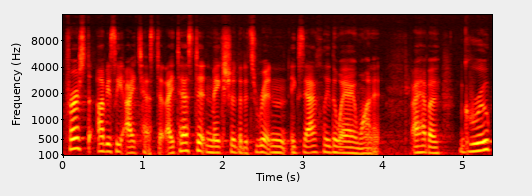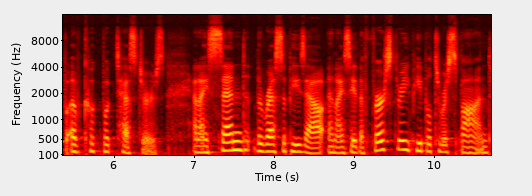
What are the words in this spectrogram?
First, obviously I test it. I test it and make sure that it's written exactly the way I want it. I have a group of cookbook testers and I send the recipes out and I say the first 3 people to respond,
